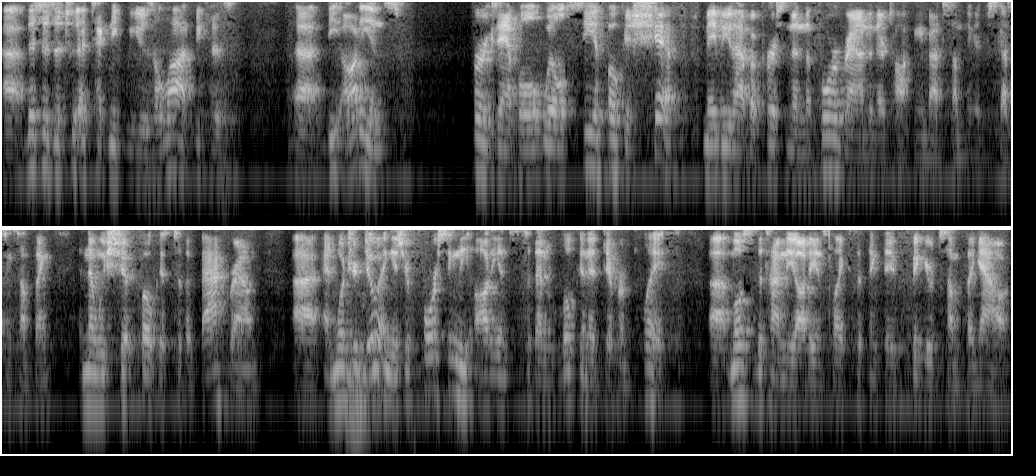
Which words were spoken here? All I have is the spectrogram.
Uh, this is a, t- a technique we use a lot because uh, the audience for example, will see a focus shift. Maybe you have a person in the foreground and they're talking about something or discussing something, and then we shift focus to the background. Uh, and what you're doing is you're forcing the audience to then look in a different place. Uh, most of the time, the audience likes to think they've figured something out.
